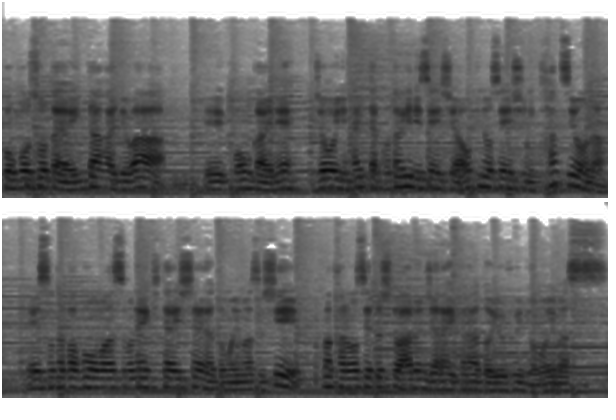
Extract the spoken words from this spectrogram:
北高校総体やインターハイでは、えー、今回ね、上位に入った小田切選手や沖野選手に勝つような、えー、そんなパフォーマンスもね、期待したいなと思いますし、まあ、可能性としてはあるんじゃないかなというふうに思います。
